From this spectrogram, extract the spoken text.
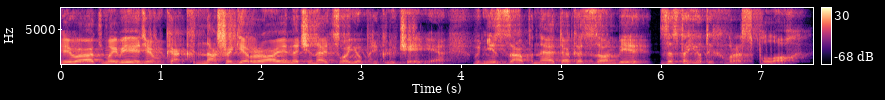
И вот мы видим, как наши герои начинают свое приключение. Внезапная атака зомби застает их врасплох.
